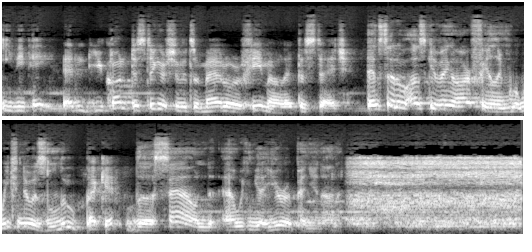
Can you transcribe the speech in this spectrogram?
EVP. And you can't distinguish if it's a male or a female at this stage. Instead of us giving our feeling, what we can do is loop the sound and we can get your opinion on it.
